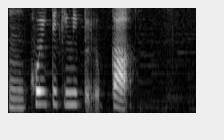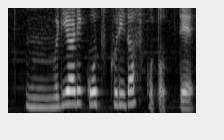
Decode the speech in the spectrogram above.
あうん、故意的にというかうん無理やりこう作り出すことって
